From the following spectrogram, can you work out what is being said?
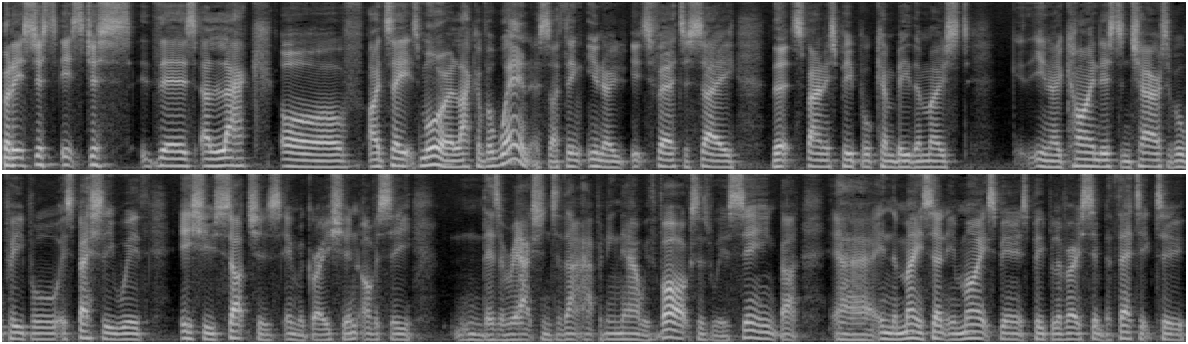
but it's just it's just there's a lack of I'd say it's more a lack of awareness. I think you know it's fair to say that Spanish people can be the most you know kindest and charitable people, especially with issues such as immigration. Obviously, there's a reaction to that happening now with Vox, as we're seeing. But uh, in the main, certainly in my experience, people are very sympathetic to,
